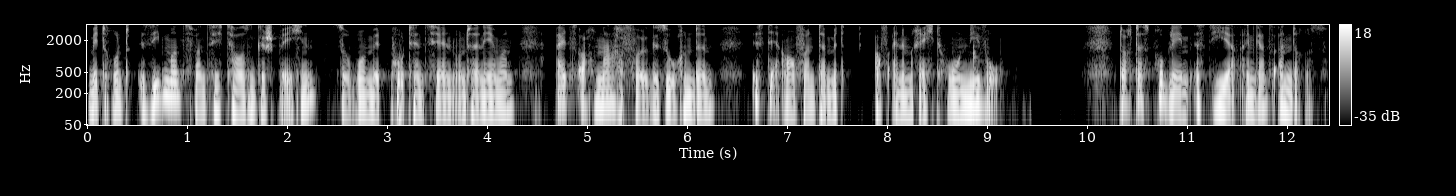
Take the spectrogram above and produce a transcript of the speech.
Mit rund 27.000 Gesprächen, sowohl mit potenziellen Unternehmern als auch Nachfolgesuchenden, ist der Aufwand damit auf einem recht hohen Niveau. Doch das Problem ist hier ein ganz anderes.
